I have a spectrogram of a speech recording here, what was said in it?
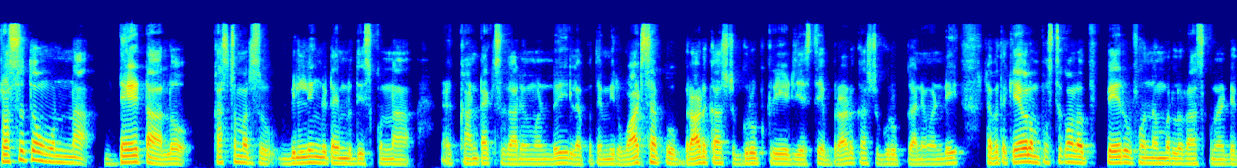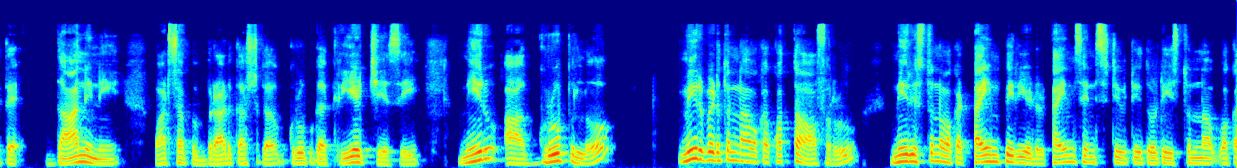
ప్రస్తుతం ఉన్న డేటాలో కస్టమర్స్ బిల్లింగ్ టైంలో తీసుకున్న కాంటాక్ట్స్ కానివ్వండి లేకపోతే మీరు వాట్సాప్ బ్రాడ్కాస్ట్ గ్రూప్ క్రియేట్ చేస్తే బ్రాడ్కాస్ట్ గ్రూప్ కానివ్వండి లేకపోతే కేవలం పుస్తకంలో పేరు ఫోన్ నెంబర్లో రాసుకున్నట్టయితే దానిని వాట్సాప్ బ్రాడ్కాస్ట్గా గ్రూప్గా క్రియేట్ చేసి మీరు ఆ గ్రూపులో మీరు పెడుతున్న ఒక కొత్త ఆఫరు మీరు ఇస్తున్న ఒక టైం పీరియడ్ టైం సెన్సిటివిటీ తోటి ఇస్తున్న ఒక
